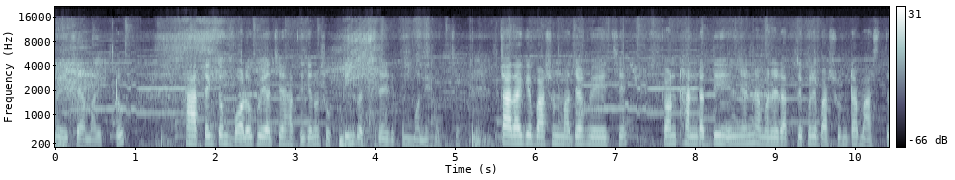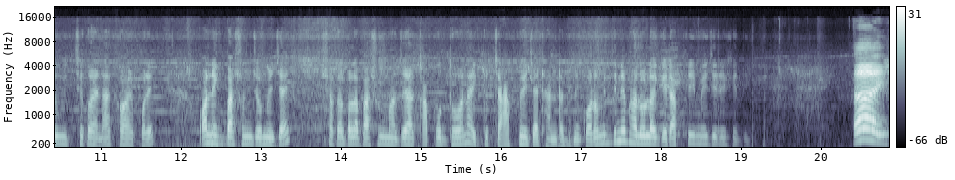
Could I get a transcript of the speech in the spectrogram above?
হয়েছে আমার একটু। হাত একদম বরফ হয়ে আছে, হাতে যেন শক্তিই পাচ্ছি না এরকম মনে হচ্ছে। তার আগে বাসন মাজা হয়েছে। কারণ ঠান্ডার দিনে না মানে রাত্রে করে বাসনটা মাজতেও ইচ্ছে করে না খাওয়ার পরে। অনেক বাসন জমে যায়। সকালবেলা বাসন মাজা, কাপড় ধোয়া না একটু চাপ হয়ে যায় ঠান্ডার দিনে। গরমের দিনে ভালো লাগে, রাত্রেই মেজে রেখে দিই। ওই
